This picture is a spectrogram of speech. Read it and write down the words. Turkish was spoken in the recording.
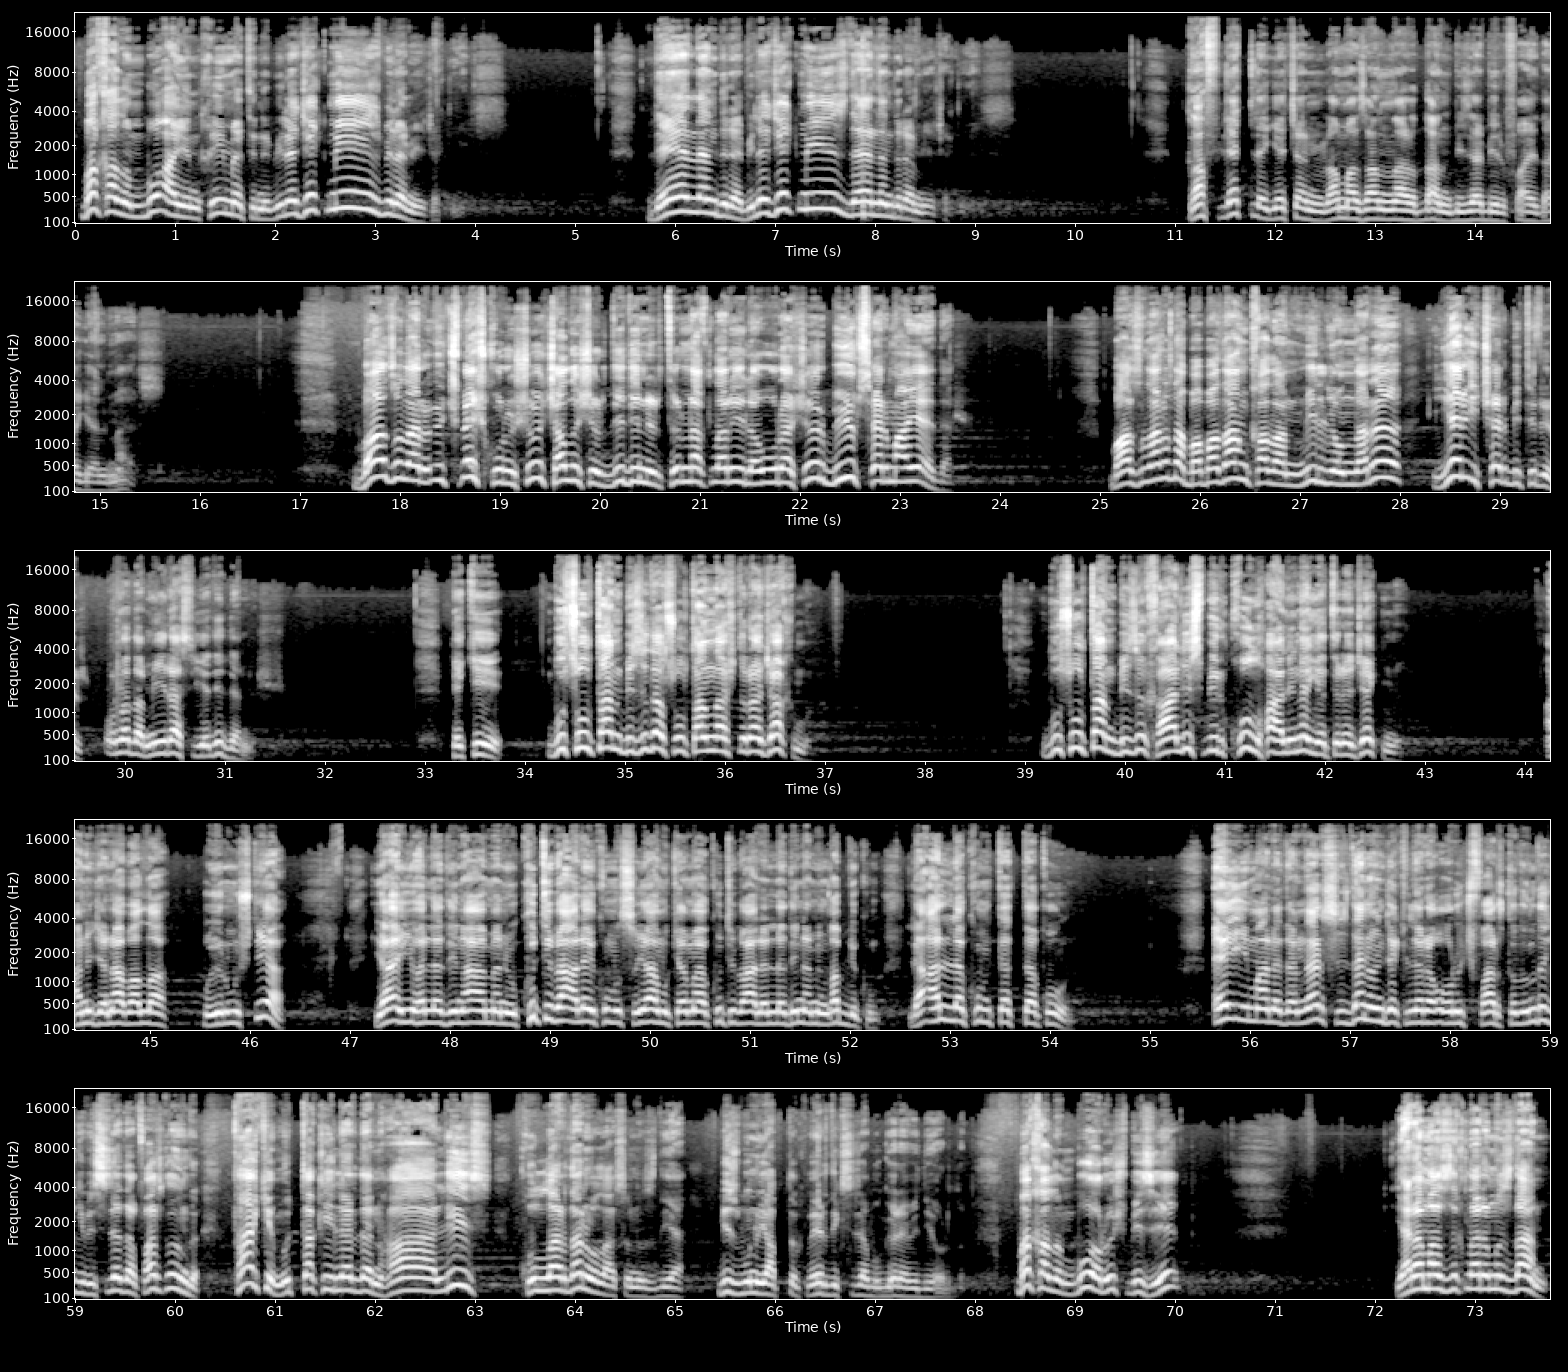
Bakalım bu ayın kıymetini bilecek miyiz, bilemeyecek miyiz? Değerlendirebilecek miyiz, değerlendiremeyecek miyiz? Gafletle geçen Ramazanlardan bize bir fayda gelmez. Bazıları üç beş kuruşu çalışır, didinir, tırnaklarıyla uğraşır, büyük sermaye eder. Bazıları da babadan kalan milyonları yer içer bitirir. Ona da miras yedi denir. Peki bu sultan bizi de sultanlaştıracak mı? Bu sultan bizi halis bir kul haline getirecek mi? Hani Cenab-ı Allah buyurmuştu ya, ya eyyühellezine amenu kutibe aleykumus siyamu kema kutibe alellezine min qablikum leallekum tettekûn. Ey iman edenler sizden öncekilere oruç farz kılındığı gibi size de farz kılındı. Ta ki muttakilerden halis kullardan olasınız diye biz bunu yaptık, verdik size bu görevi diyordu. Bakalım bu oruç bizi yaramazlıklarımızdan,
